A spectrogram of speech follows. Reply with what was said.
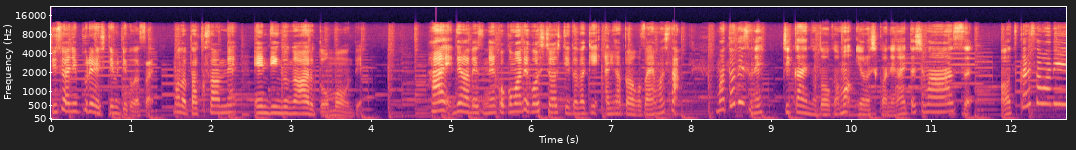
実際にプレイしてみてください。まだたくさんね、エンディングがあると思うんで。はい。ではですね、ここまでご視聴していただきありがとうございました。またですね、次回の動画もよろしくお願いいたします。お疲れ様です。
